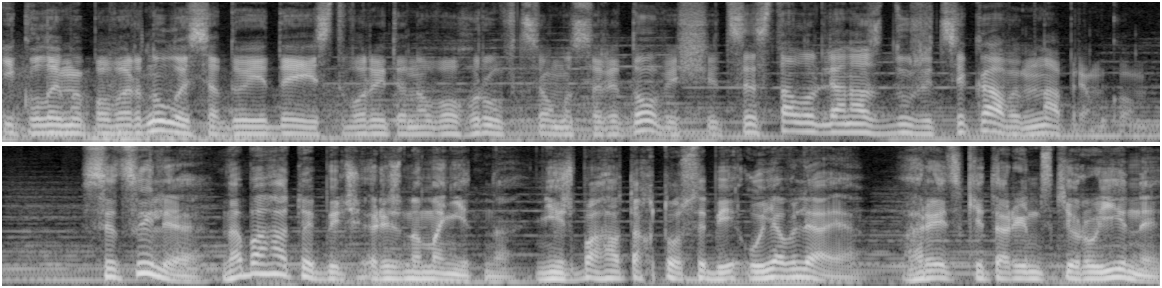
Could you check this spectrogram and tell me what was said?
І коли ми повернулися до ідеї створити нову гру в цьому середовищі, це стало для нас дуже цікавим напрямком. Сицилія набагато більш різноманітна, ніж багато хто собі уявляє. Грецькі та римські руїни,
